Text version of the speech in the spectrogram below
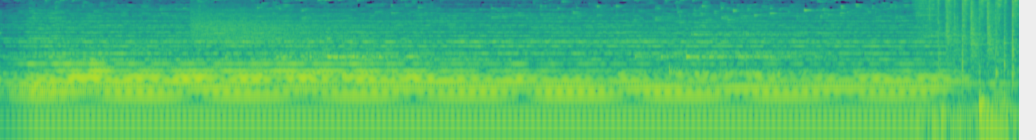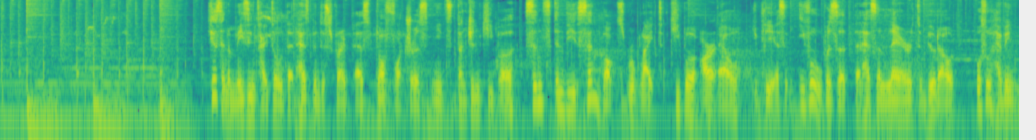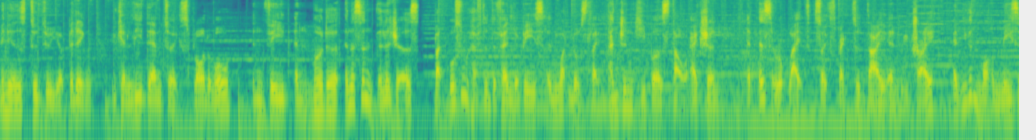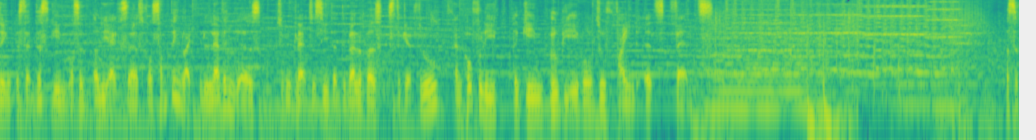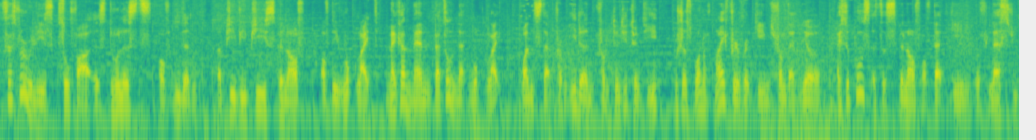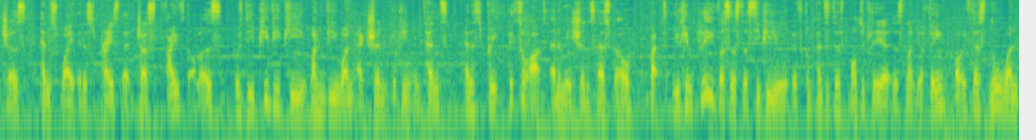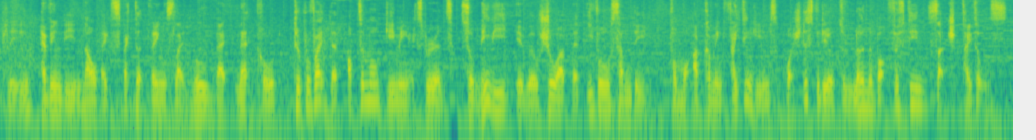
Here's an amazing title that has been described as Dwarf Fortress meets Dungeon Keeper, since in the sandbox roguelite KeeperRL, you play as an evil wizard that has a lair to build out, also having minions to do your bidding. You can lead them to explore the world, invade and murder innocent villagers, but also have to defend your base in what looks like Dungeon Keeper style action. It is a roguelite, so expect to die and retry, and even more amazing is that this game was in early access for something like 11 years, so I'm glad to see the developers stick it through, and hopefully the game will be able to find its fans. A successful release so far is Duelists of Eden, a PvP spin-off of the roguelite Mega Man Battle Network like one Step from Eden from 2020, which was one of my favorite games from that year. I suppose it's a spin-off of that game with less features, hence why it is priced at just $5, with the PvP 1v1 action looking intense and its great pixel art animations as well, but you can play versus the CPU if competitive multiplayer is not your thing or if there's no one playing, having the now expected things like rollback netcode to provide that optimal gaming experience, so maybe it will show up at EVO someday. For more upcoming fighting games, watch this video to learn about 15 such titles.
